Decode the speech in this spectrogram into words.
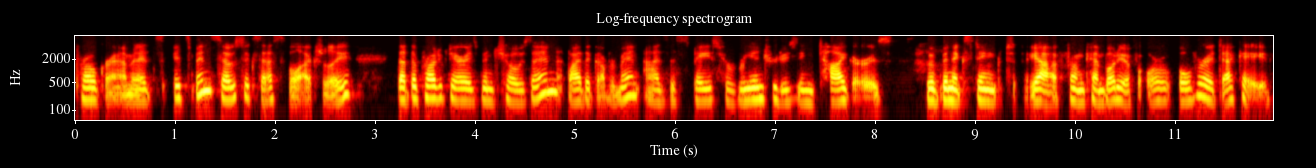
program and it's it's been so successful actually that the project area has been chosen by the government as the space for reintroducing tigers who have been extinct, yeah, from Cambodia for over a decade.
